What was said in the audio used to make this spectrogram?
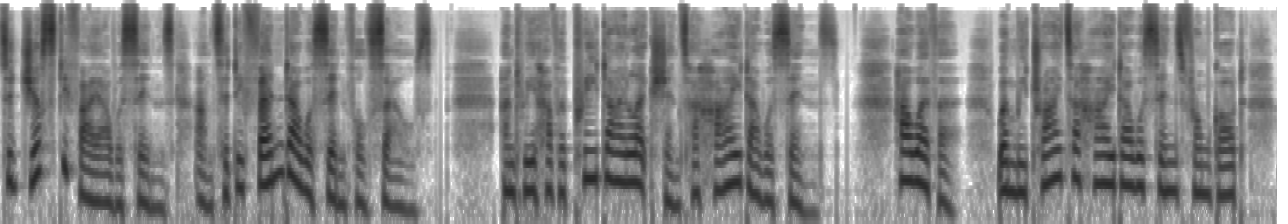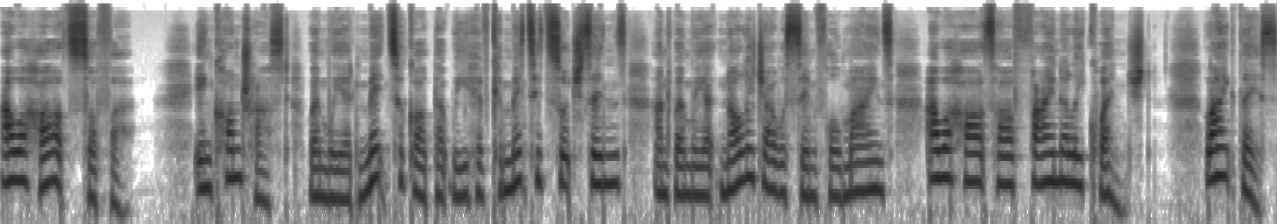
to justify our sins and to defend our sinful selves and we have a predilection to hide our sins. However, when we try to hide our sins from God, our hearts suffer. In contrast, when we admit to God that we have committed such sins and when we acknowledge our sinful minds, our hearts are finally quenched. Like this,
